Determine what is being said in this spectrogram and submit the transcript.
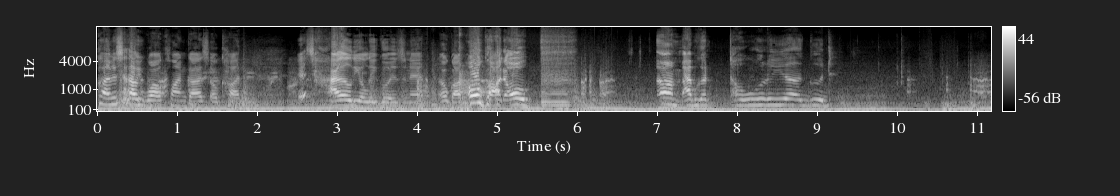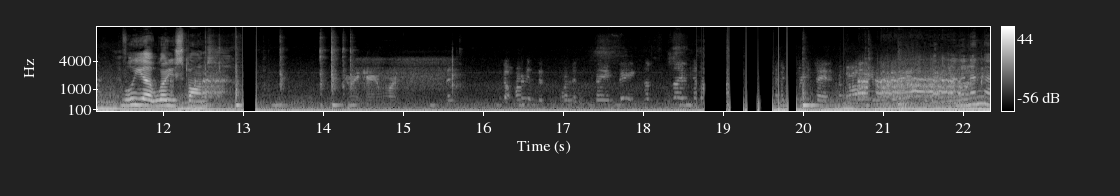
Climb. This is how you wall climb, guys. Oh god, it's highly illegal, isn't it? Oh god. Oh god. Oh. pfft. Um, I'm good. Totally uh, good. Where you uh, where you spawned? Na, na, na.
